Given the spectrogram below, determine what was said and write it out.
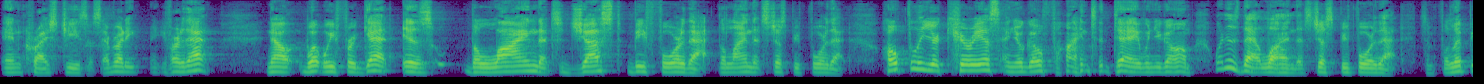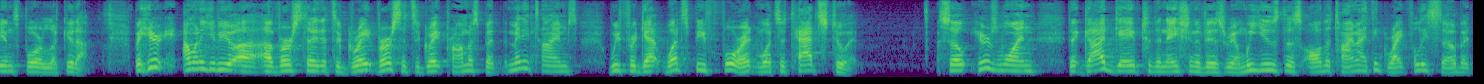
in Christ Jesus. Everybody, you've heard of that? Now, what we forget is the line that's just before that, the line that's just before that. Hopefully, you're curious and you'll go find today when you go home what is that line that's just before that? It's in Philippians 4, look it up. But here, I want to give you a, a, verse today that's a great verse, it's a great promise, but many times we forget what's before it and what's attached to it. So here's one that God gave to the nation of Israel, and we use this all the time, I think rightfully so, but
